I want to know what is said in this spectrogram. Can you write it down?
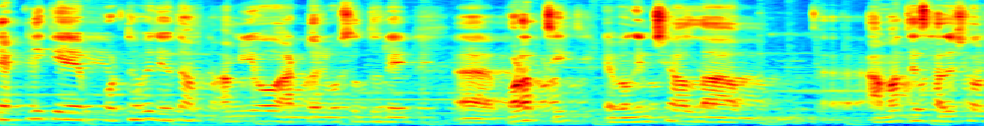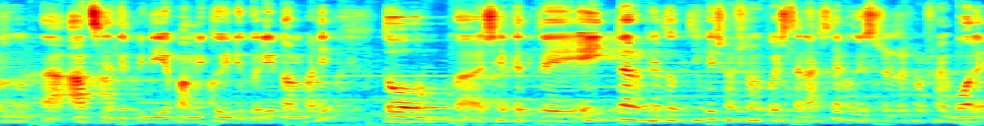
টেকনিকে পড়তে হবে, যেহেতু আমিও আট, দশ বছর ধরে পড়াচ্ছি এবং ইনশাআল্লাহ আমার যে সাজেশন আছে যে পিডিএফ আমি তৈরি করি নর্মালি তো সেক্ষেত্রে এইটার ভেতর থেকে সবসময় কোয়েশ্চেন আসে এবং স্টুডেন্টরা সবসময় বলে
